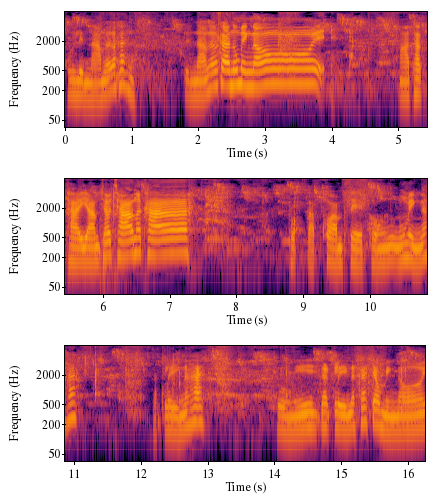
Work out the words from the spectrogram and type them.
คุยเล่นน้ำแล้วนะคะน่ะตื่นน้ำแล้วค่ะนุ้มเองน้อย มาทักทายยามเช้าๆนะคะพบกับความเสพของน้องเหม่งนะคะ นักเลงนะคะ ช่วงนี้นักเลงนะคะ เจ้าเม่งน้อย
